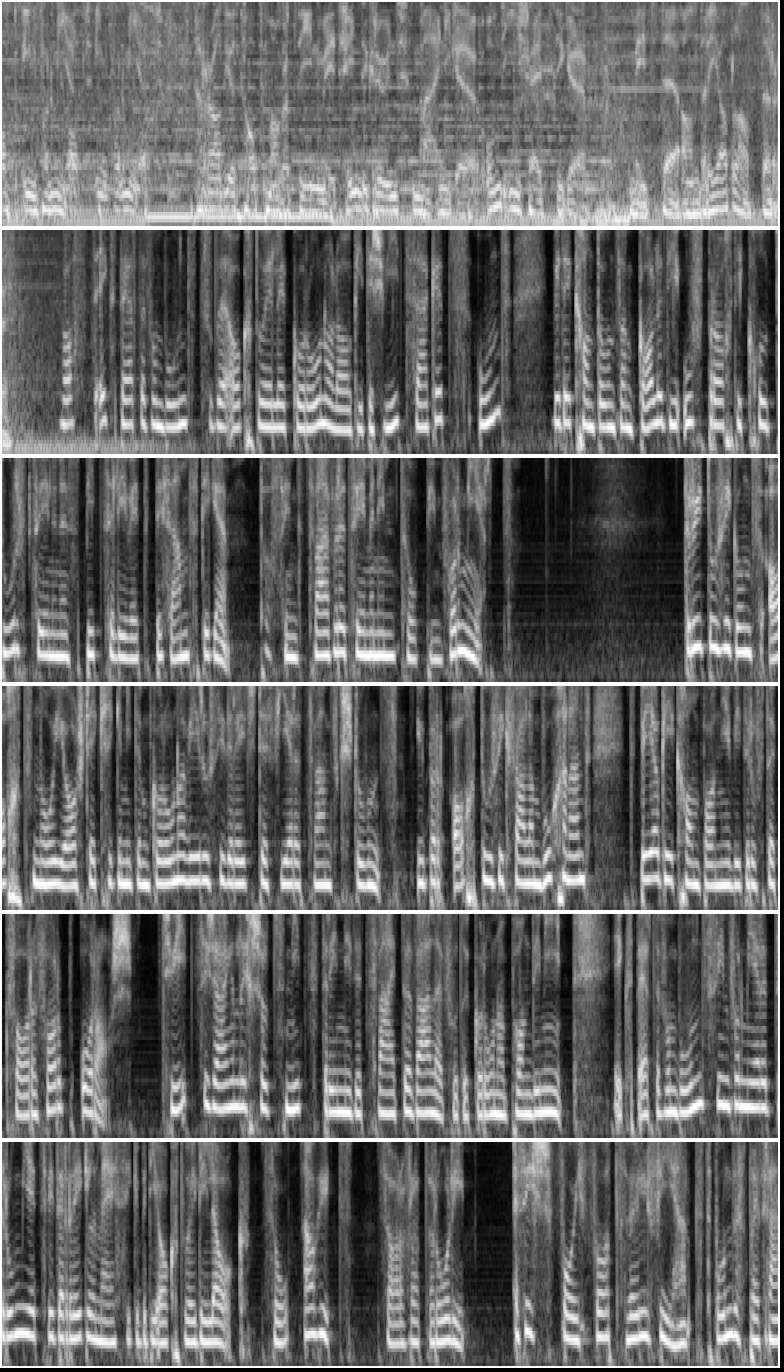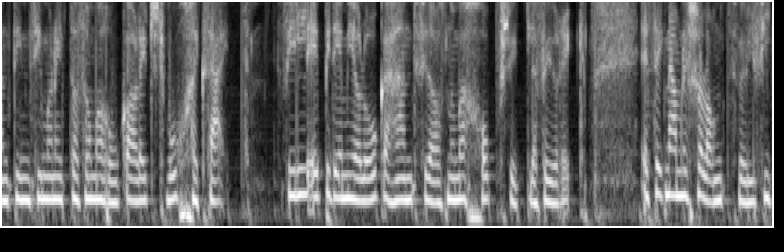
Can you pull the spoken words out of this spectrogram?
Top informiert. informiert. Das Radio Top Magazin mit Hintergrund, Meinungen und Einschätzungen mit der Andrea Blatter. Was die Experten vom Bund zu der aktuellen Corona-Lage in der Schweiz sagen und wie der Kanton St. Gallen die aufgebrachte Kulturszenen ein bisschen besänftigen will. Das sind zwei von den Themen im Top informiert. 3008 neue Ansteckungen mit dem Coronavirus in den letzten 24 Stunden. Über 8000 Fälle am Wochenende. Die BAG-Kampagne wieder auf der Gefahrenfarbe Orange. Die Schweiz ist eigentlich schon mit drin in der zweiten Welle der Corona-Pandemie. Experten vom Bund informieren darum jetzt wieder regelmäßig über die aktuelle Lage. So auch heute. Sarah Frattaroli. Es ist fünf vor zwölf, hat die Bundespräsidentin Simonetta Sommaruga letzte Woche gesagt. Viele Epidemiologen haben für das nur Kopfschütteln führig. Es war nämlich schon lange zwölf.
